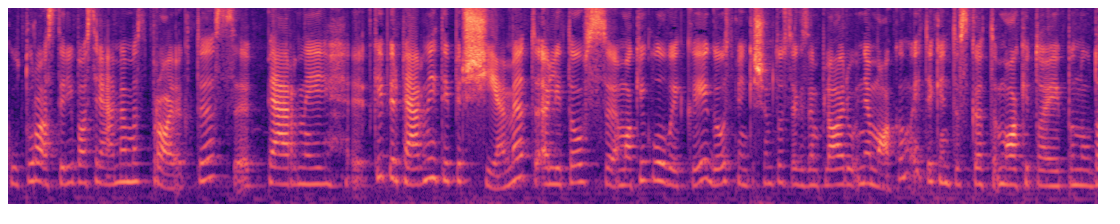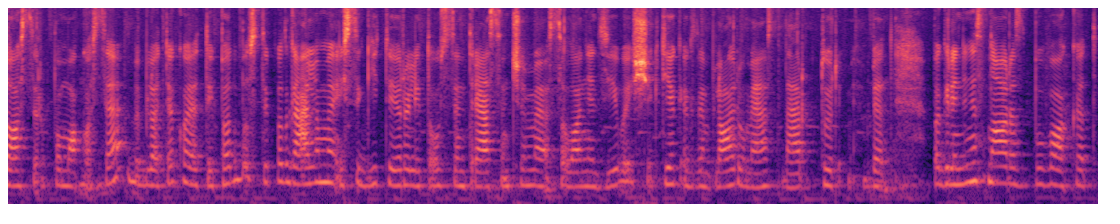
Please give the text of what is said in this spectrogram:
kultūros tarybos remiamas projektas. Pernai, e, kaip ir pernai, taip ir šiemet Alitaus mokyklų vaikai gaus 500 egzempliorių nemokamai, tikintis, kad mokytojai panaudos ir pamokose. Bibliotekoje taip pat bus, taip pat galima įsigyti įsigyti ir Lietuvos centre esančiame salone Dzyvai, šiek tiek egzempliorių mes dar turime. Bet pagrindinis noras buvo, kad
